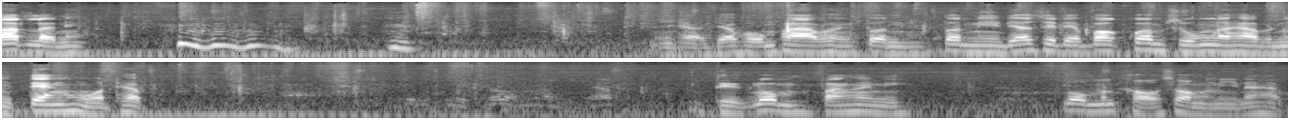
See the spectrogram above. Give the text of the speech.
รัดแล้วนี่ นี่ครับเดี๋ยวผมพาเพิ่งต้นต้นนี้เดี๋ยวสิเดี๋ยวบอกความสูงแล้วครับอันนี้แตงโหดครับเป็นขีดโลกนะครับถือล่มฟังทางนี้ล่มมันเขาส่องนี่นะครับ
